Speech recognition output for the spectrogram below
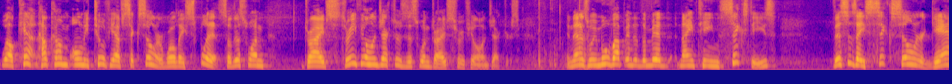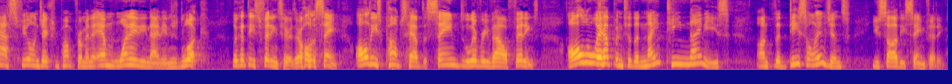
Well, Kent, how come only two if you have six cylinder? Well, they split it. So this one drives three fuel injectors, this one drives three fuel injectors. And then as we move up into the mid 1960s, this is a six cylinder gas fuel injection pump from an M189 engine. Look, look at these fittings here. They're all the same. All these pumps have the same delivery valve fittings. All the way up into the 1990s on the diesel engines, you saw these same fittings.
